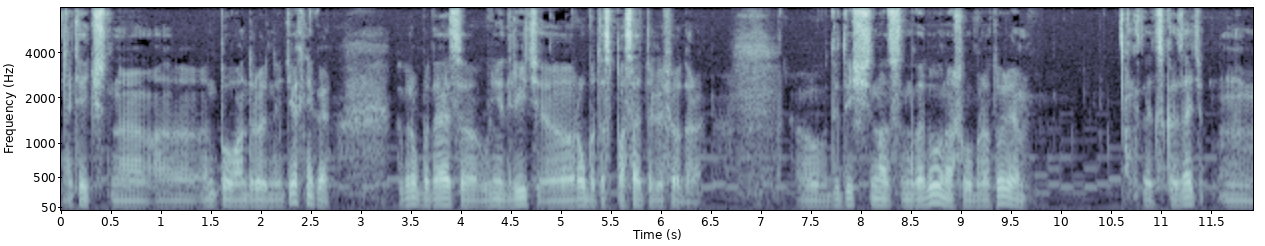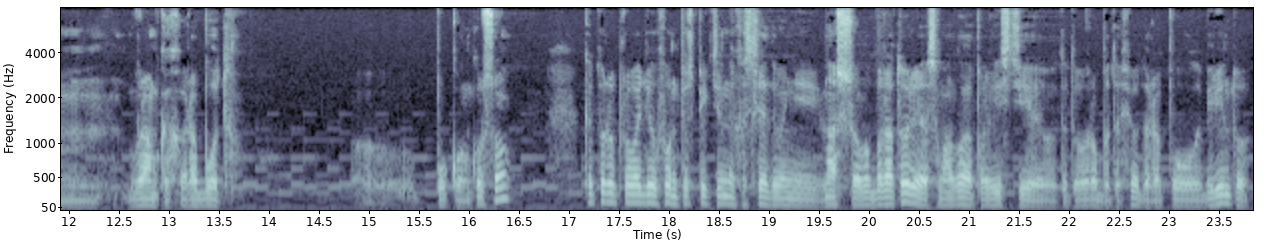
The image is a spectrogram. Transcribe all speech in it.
отечественную э, НПО «Андроидная техника», которая пытается внедрить э, робота-спасателя Федора. В 2017 году наша лаборатория кстати сказать, в рамках работ по конкурсу, который проводил Фонд перспективных исследований, наша лаборатория смогла провести вот этого робота Федора по лабиринту,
